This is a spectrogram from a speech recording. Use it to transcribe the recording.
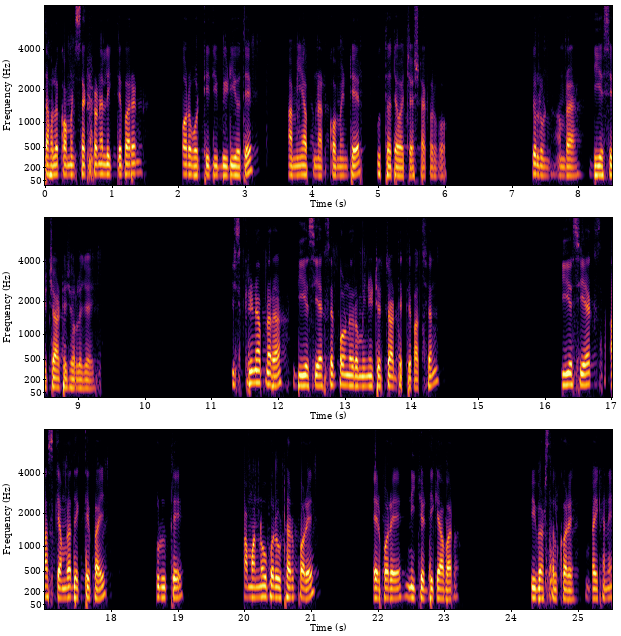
তাহলে কমেন্ট সেকশনে লিখতে পারেন। পরবর্তী ভিডিওতে আমি আপনার কমেন্টের উত্তর দেওয়ার চেষ্টা করব। চলুন, আমরা ডিএসসির চার্টে চলে যাই। স্ক্রিনে আপনারা ডিএসসি এক্সের পনেরো মিনিটের চার্ট দেখতে পাচ্ছেন। ডিএসসি এক্স আজকে আমরা দেখতে পাই শুরুতে সামান্য উপরে ওঠার পরে এরপরে নিচের দিকে আবার রিভার্সাল করে বা এখানে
